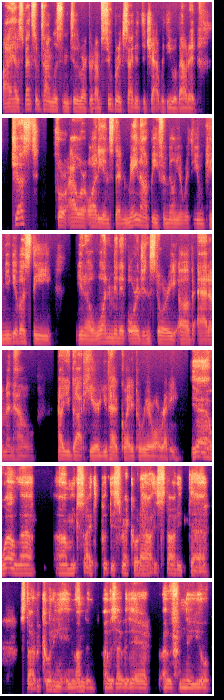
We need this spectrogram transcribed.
I have spent some time listening to the record. I'm super excited to chat with you about it. Just for our audience that may not be familiar with you, can you give us the, you know, one minute origin story of Adam and how how you got here? You've had quite a career already. Yeah, well, uh, I'm excited to put this record out. It started uh, started recording it in London. I was over there, over from New York,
